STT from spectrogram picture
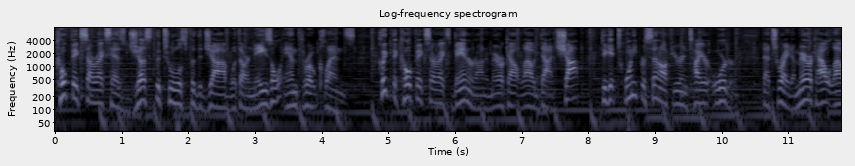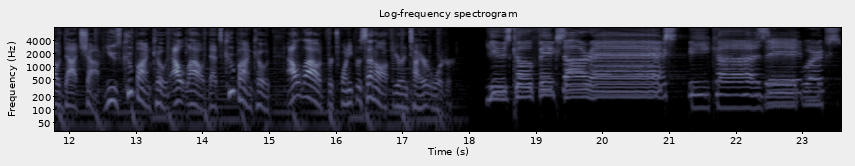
Cofix RX has just the tools for the job with our nasal and throat cleanse. Click the Cofix RX banner on AmericaOutloud.shop to get 20% off your entire order. That's right, AmericaOutloud.shop. Use coupon code OUTLOUD. That's coupon code OUTLOUD for 20% off your entire order. Use Cofix RX because it works.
